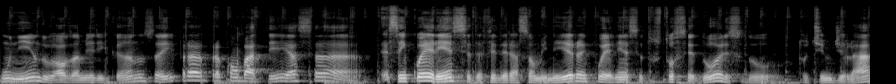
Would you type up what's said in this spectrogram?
unindo aos americanos aí para combater essa, essa incoerência da Federação Mineira, a incoerência dos torcedores do, do time de lá,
